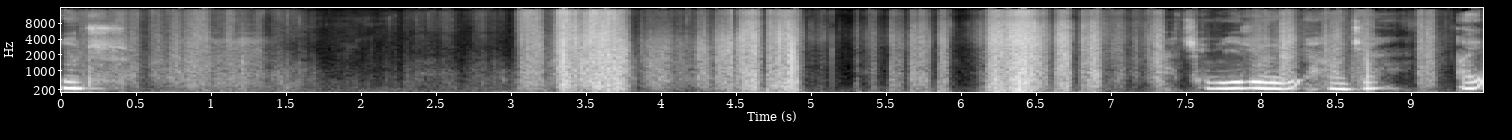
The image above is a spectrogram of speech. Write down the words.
Dur. Açabilir hoca. Ay,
